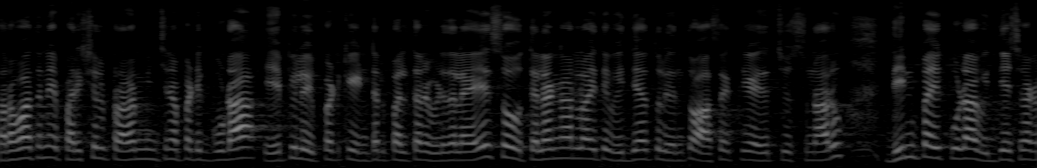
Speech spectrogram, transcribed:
తర్వాతనే పరీక్షలు ప్రారంభించినప్పటికీ కూడా ఏపీలో ఇప్పటికే ఇంటర్ ఫలితాలు విడుదలయ్యాయి. సో తెలంగాణలో అయితే విద్యార్థులు ఎంతో ఆసక్తిగా ఎదురు చూస్తున్నారు దీనిపై కూడా విద్యాశాఖ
